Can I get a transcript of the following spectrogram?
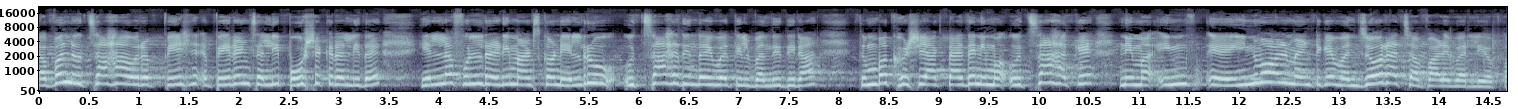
ಡಬಲ್ ಉತ್ಸಾಹ ಅವರ ಪೇಶ ಪೇರೆಂಟ್ಸಲ್ಲಿ ಪೋಷಕರಲ್ಲಿದೆ. ಎಲ್ಲ ಫುಲ್ ರೆಡಿ ಮಾಡಿಸ್ಕೊಂಡು ಎಲ್ಲರೂ ಉತ್ಸಾಹದಿಂದ ಇವತ್ತಿಲ್ಲಿ ಬಂದಿದ್ದೀರಾ? ತುಂಬ ಖುಷಿ ಆಗ್ತಾ ಇದೆ. ನಿಮ್ಮ ಉತ್ಸಾಹಕ್ಕೆ ನಿಮ್ಮ ಇನ್ ಇನ್ವಾಲ್ವ್ಮೆಂಟ್ಗೆ ಒಂದು ಜೋರ ಚಪ್ಪಾಳೆ ಬರಲಿಯಪ್ಪ.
